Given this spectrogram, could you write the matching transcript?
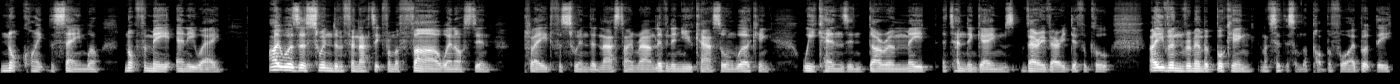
not quite the same. Well, not for me anyway. I was a Swindon fanatic from afar when Austin played for Swindon last time round, living in Newcastle and working weekends in Durham made attending games very, very difficult. I even remember booking, and I've said this on the pod before, I booked the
